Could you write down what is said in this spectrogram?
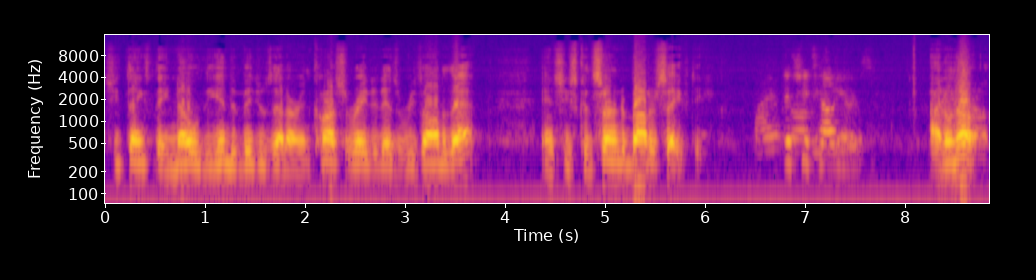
she thinks they know the individuals that are incarcerated as a result of that, and she's concerned about her safety. Why Did she tell you? I don't know.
